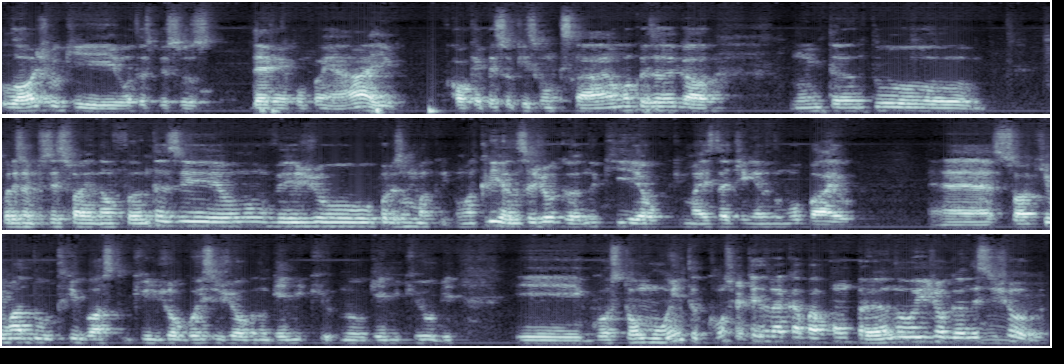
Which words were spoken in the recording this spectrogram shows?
lógico que outras pessoas devem acompanhar e qualquer pessoa que quis conquistar é uma coisa legal. No entanto, por exemplo, vocês falam Final Fantasy, eu não vejo, por exemplo, uma, uma criança jogando que é o que mais dá dinheiro no mobile. É, só que um adulto que gosta, que jogou esse jogo no GameCube, no GameCube e gostou muito, com certeza vai acabar comprando e jogando esse uhum. jogo.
